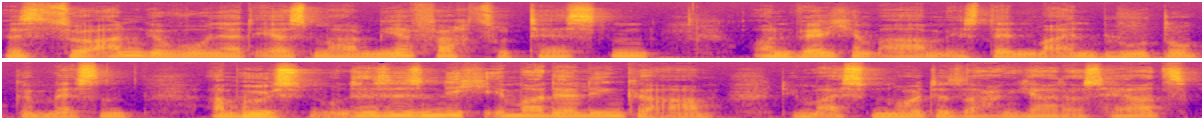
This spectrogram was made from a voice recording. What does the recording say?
es zur Angewohnheit, erstmal mehrfach zu testen, an welchem Arm ist denn mein Blutdruck gemessen am höchsten. Und es ist nicht immer der linke Arm. Die meisten Leute sagen, ja, das Herz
